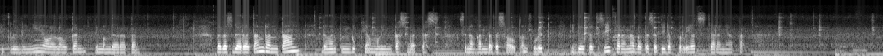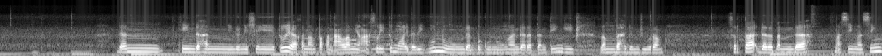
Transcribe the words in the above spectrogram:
dikelilingi oleh lautan ketimbang daratan. Batas daratan rentang dengan penduduk yang melintas batas. Sedangkan batas lautan sulit dideteksi karena batasnya tidak terlihat secara nyata. Dan keindahan Indonesia itu ya kenampakan alam yang asli itu mulai dari gunung dan pegunungan, daratan tinggi, lembah dan jurang. Serta daratan rendah masing-masing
